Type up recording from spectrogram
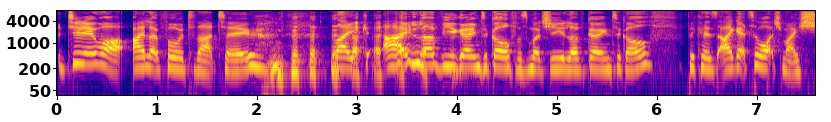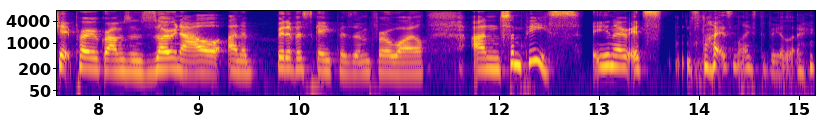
do you know what? I look forward to that too. like, I love you going to golf as much as you love going to golf because I get to watch my shit programs and zone out and a bit of escapism for a while and some peace. You know, it's it's nice, it's nice to be alone.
